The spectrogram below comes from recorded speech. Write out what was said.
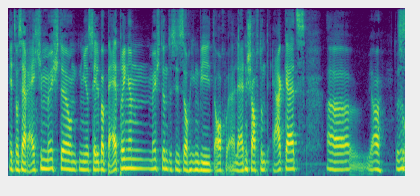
etwas erreichen möchte und mir selber beibringen möchte und das ist auch irgendwie auch Leidenschaft und Ehrgeiz, äh, ja, Das ist.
